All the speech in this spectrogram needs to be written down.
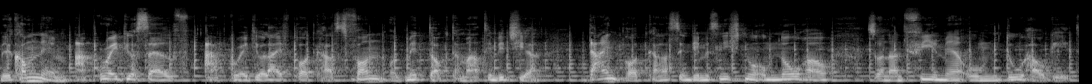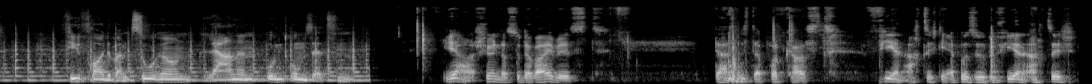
Willkommen im Upgrade Yourself, Upgrade Your Life Podcast von und mit Dr. Martin Vicia. Dein Podcast, in dem es nicht nur um Know-how, sondern vielmehr um Do-How geht. Viel Freude beim Zuhören, Lernen und Umsetzen. Ja, schön, dass du dabei bist. Das ist der Podcast 84, die Episode 84.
